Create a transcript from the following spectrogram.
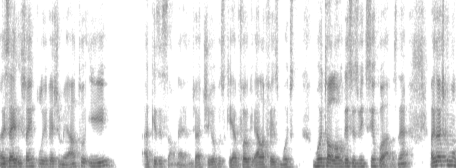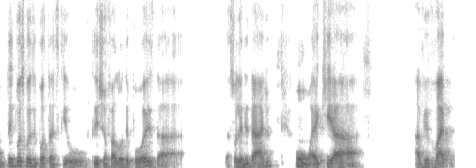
Isso aí, isso aí inclui investimento e aquisição, né, de ativos, que é, foi o que ela fez muito, muito ao longo desses 25 anos, né? Mas acho que hum, tem duas coisas importantes que o Christian falou depois da, da solenidade. Um é que a, a Vivo vai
